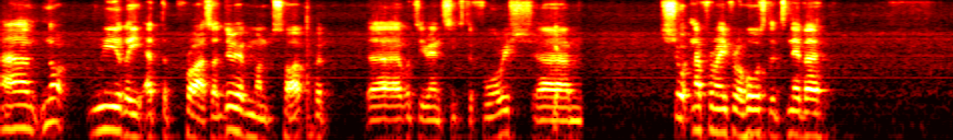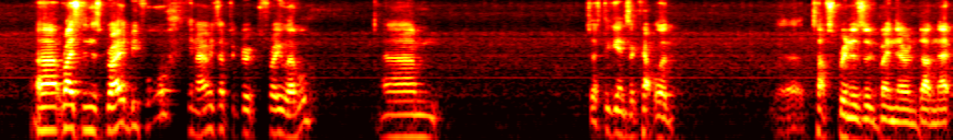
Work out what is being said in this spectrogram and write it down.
Um, not really at the price. I do have him on top, but uh, what's he around six to four ish? Um, yep short enough for me for a horse that's never uh, raced in this grade before. You know, he's up to Group Three level. Um, just against a couple of uh, tough sprinters who've been there and done that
